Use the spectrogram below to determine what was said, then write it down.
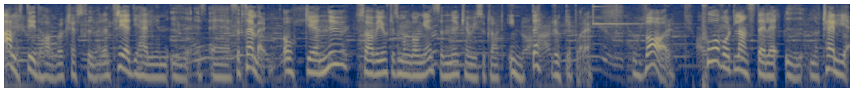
alltid har vår kräftskiva den tredje helgen i eh, september. Och eh, nu så har vi gjort det så många gånger så nu kan vi såklart inte rucka på det. Var? På vårt landställe i Norrtälje.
